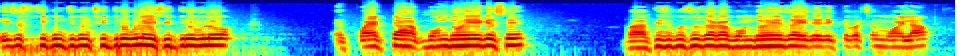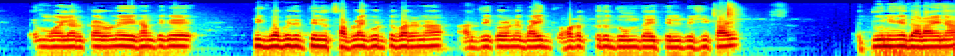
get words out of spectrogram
এই যে চিকুন চিকুন ছিদ্রগুলো, এই ছিদ্রগুলো কয়েকটা বন্ধ হয়ে গেছে বা কিছু কিছু জায়গা বন্ধ হয়ে যায়। এই যে দেখতে পাচ্ছেন ময়লা। ময়লার কারণে এখান থেকে ঠিকভাবে যে তেল সাপ্লাই করতে পারে না। আর যে কারণে বাইক হঠাৎ করে দম দেয়, তেল বেশি খায়। টুনিং এ দাঁড়ায় না।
